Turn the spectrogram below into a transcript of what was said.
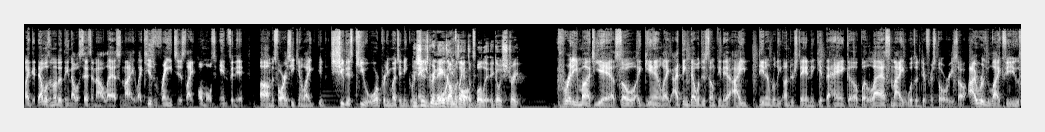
Like that was another thing that was testing out last night. Like his range is like almost infinite. Um, as far as he can like shoot his Q or pretty much any grenade. He shoots grenades almost like it's a bullet. It goes straight. Pretty much, yeah. So again, like I think that was just something that I didn't really understand and get the hang of. But last night was a different story. So I really like Fuse.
